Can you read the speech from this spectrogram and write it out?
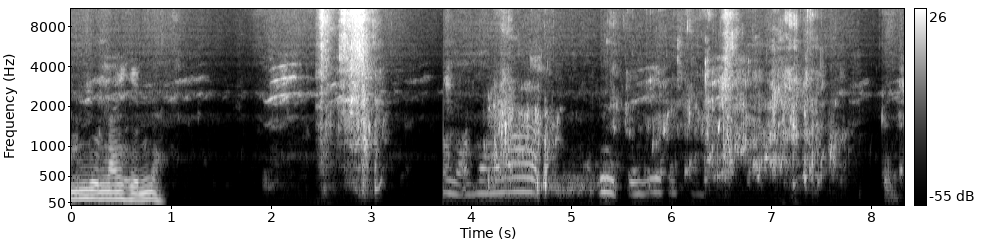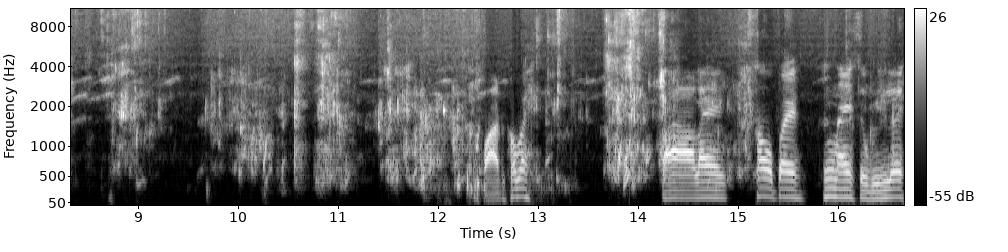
มันอยู่ในหินเนี่ยบอกว่าอือตัวนี้ ปาดเข้าไปปลาอะไรเข้าไปข้างในสวิงเลย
